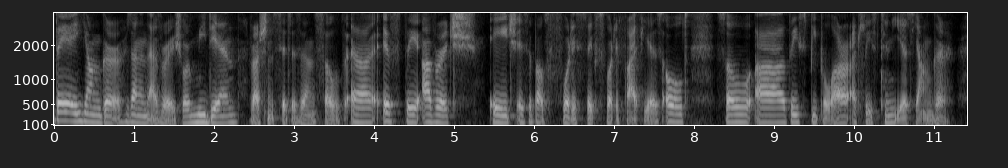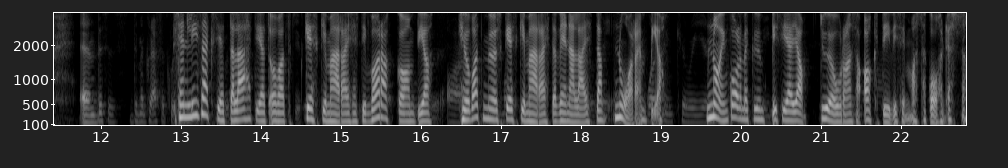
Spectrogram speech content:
they are younger than an average or median Russian citizen. So uh, if the average age is about 46, 45 years old, so uh, these people are at least 10 years younger. Sen lisäksi, että lähtijät ovat keskimääräisesti varakkaampia, he ovat myös keskimääräistä venäläistä nuorempia noin kolmekymppisiä ja työuransa aktiivisimmassa kohdassa.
